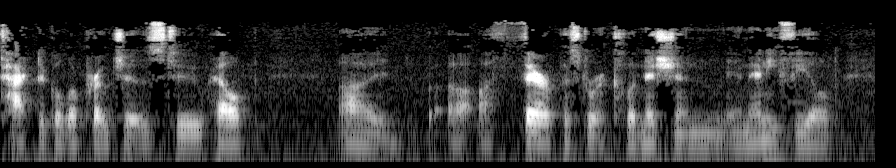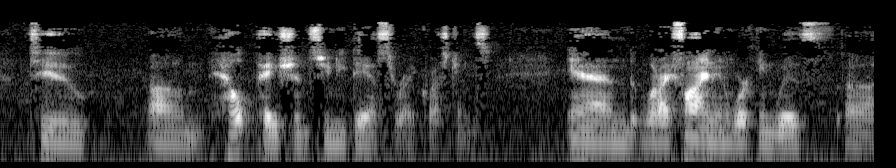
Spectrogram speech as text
tactical approaches to help uh, a a therapist or a clinician in any field to um, help patients. You need to ask the right questions. And what I find in working with uh,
